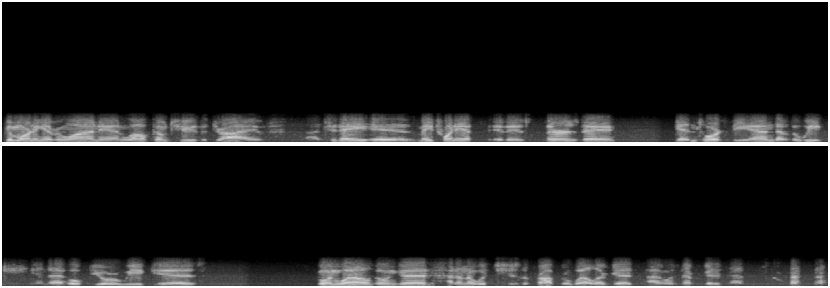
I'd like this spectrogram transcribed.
Good morning, everyone, and welcome to the drive. Uh, today is May 20th. It is Thursday, getting towards the end of the week, and I hope your week is going well, going good. I don't know which is the proper well or good. I was never good at that.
